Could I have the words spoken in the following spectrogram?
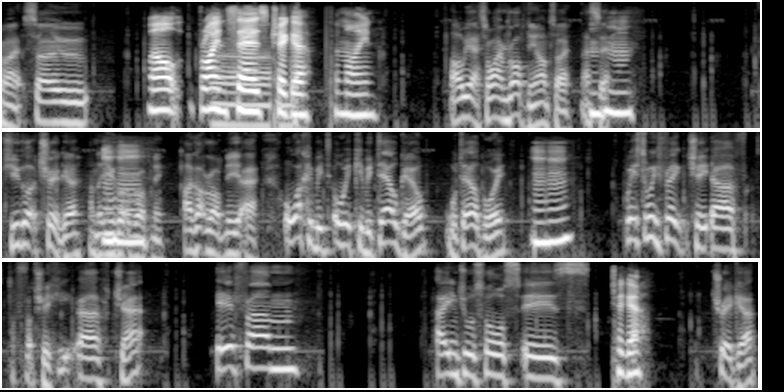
Right. So, Well, Brian says Um, trigger for mine. oh yeah. So I'm Rodney, aren't I? That's it. Mhm. So you got a trigger, and then you got Mhm. Rodney. I got Rodney. Yeah. Or I could be. Or we could be Del girl or Del boy. Mhm. Which do we think, che- uh, tricky, uh, chat? If um, Angel's horse is Trigger. Trigger,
